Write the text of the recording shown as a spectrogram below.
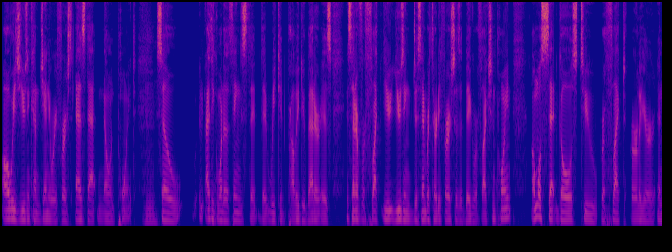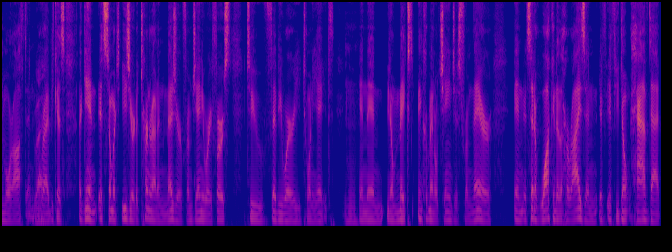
always using kind of January 1st as that known point. Mm-hmm. So I think one of the things that that we could probably do better is instead of reflect you using December 31st as a big reflection point, almost set goals to reflect earlier and more often, right? right? Because again, it's so much easier to turn around and measure from January 1st to February 28th, mm-hmm. and then you know makes incremental changes from there. And instead of walking to the horizon, if if you don't have that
